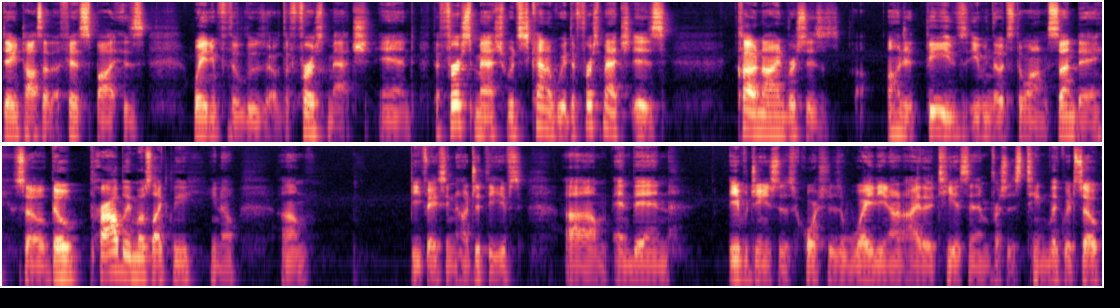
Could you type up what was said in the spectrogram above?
Dignitas at the fifth spot is waiting for the loser of the first match. And the first match, which is kind of weird, the first match is Cloud9 versus 100 Thieves, even though it's the one on Sunday. So they'll probably most likely, you know, um, be facing 100 Thieves. Um, and then Evil Geniuses, of course, is waiting on either TSM versus Team Liquid. So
